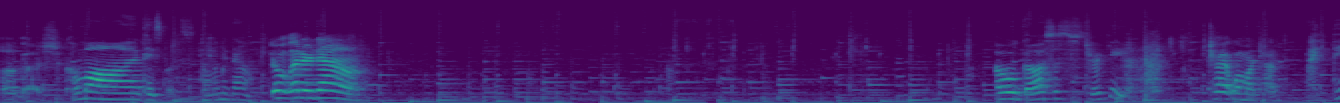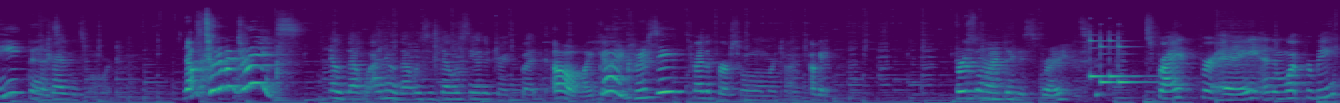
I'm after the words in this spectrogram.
Oh gosh. Come on, taste buds. Don't let me down. Don't let her down. Oh gosh, this is tricky. Try it one more time. I think that's. Try this one more time. That was two different drinks! No, that I know that was that was the other drink, but Oh my god, Chrissy. try the first one one more time. Okay. First one I think is Sprite. Sprite for A, and then what for B?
